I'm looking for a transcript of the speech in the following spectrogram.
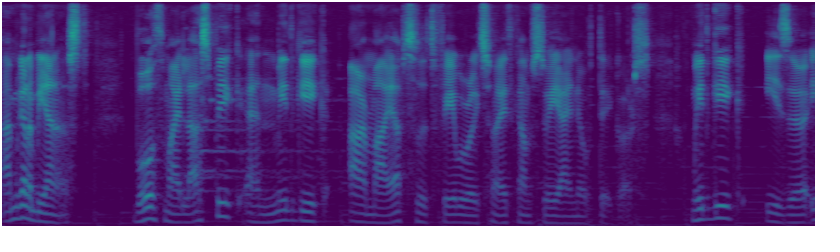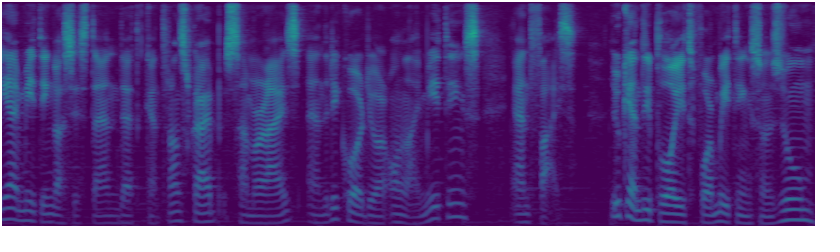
I'm gonna be honest, both my last pick and MeetGeek are my absolute favorites when it comes to AI note takers. MeetGeek is an AI meeting assistant that can transcribe, summarize, and record your online meetings and files. You can deploy it for meetings on Zoom,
